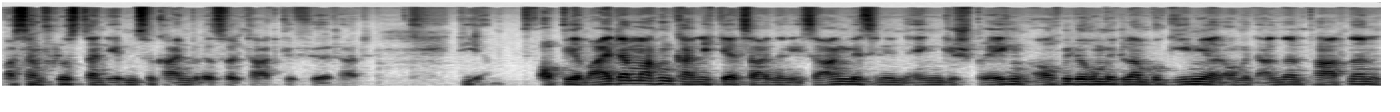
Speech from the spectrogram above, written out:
was am Schluss dann eben zu keinem Resultat geführt hat. Die, ob wir weitermachen, kann ich derzeit noch nicht sagen. Wir sind in engen Gesprächen, auch wiederum mit Lamborghini und auch mit anderen Partnern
